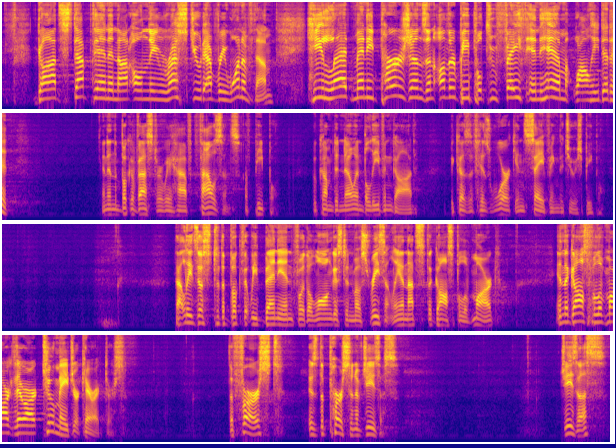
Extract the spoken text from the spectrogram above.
God stepped in and not only rescued every one of them, he led many Persians and other people to faith in him while he did it. And in the book of Esther, we have thousands of people who come to know and believe in God because of his work in saving the Jewish people. That leads us to the book that we've been in for the longest and most recently, and that's the Gospel of Mark. In the Gospel of Mark, there are two major characters. The first is the person of Jesus. Jesus,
